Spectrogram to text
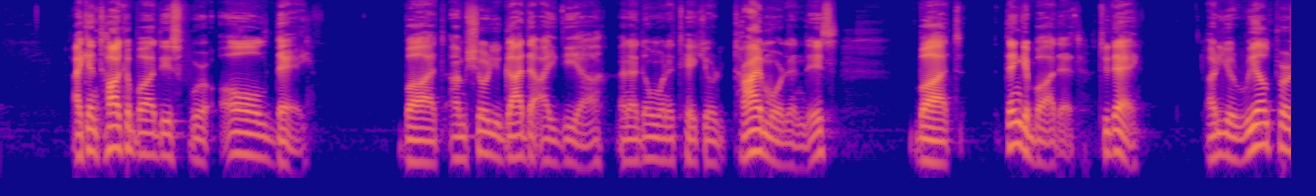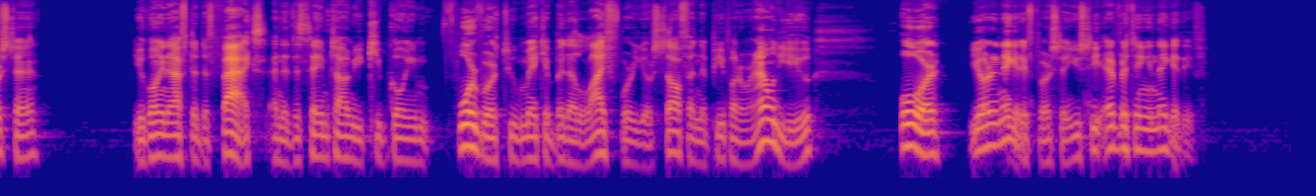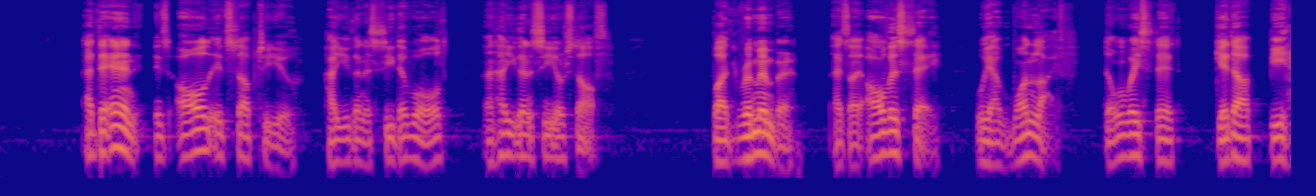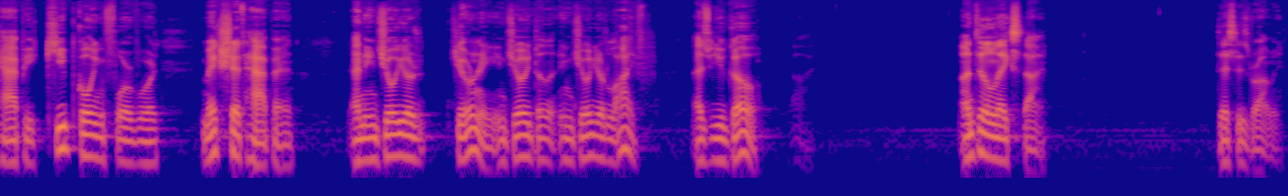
I can talk about this for all day, but I'm sure you got the idea, and I don't want to take your time more than this. But think about it today. Are you a real person? You're going after the facts, and at the same time, you keep going forward to make a better life for yourself and the people around you, or you're a negative person. You see everything in negative. At the end, it's all it's up to you how you're going to see the world and how you're going to see yourself. But remember, as I always say, we have one life. Don't waste it. Get up, be happy, keep going forward, make shit happen, and enjoy your journey. Enjoy the enjoy your life as you go. Until next time. This is Rami.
